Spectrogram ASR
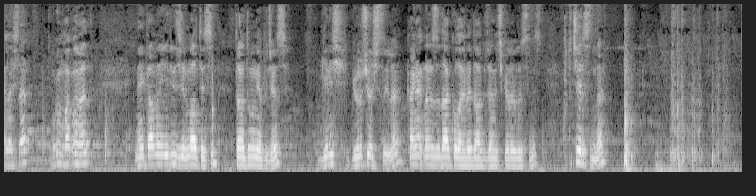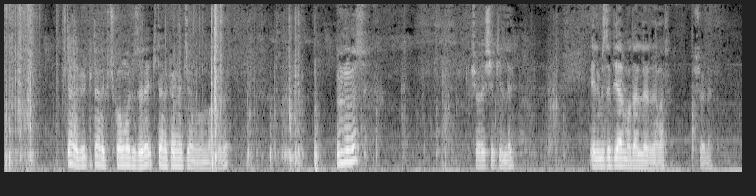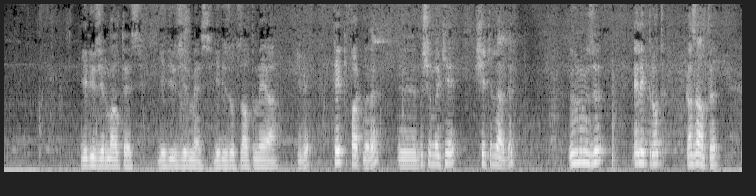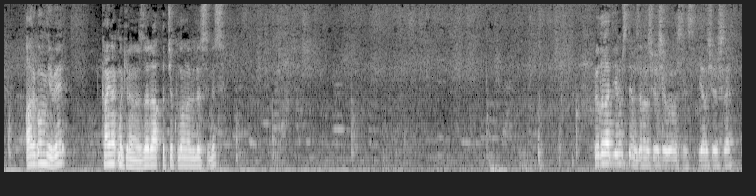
arkadaşlar. Bugün Makmevelt MKM 726S'in tanıtımını yapacağız. Geniş görüş açısıyla kaynaklarınızı daha kolay ve daha düzenli çıkarabilirsiniz. Kutu içerisinden bir tane büyük bir tane küçük olmak üzere iki tane kaynakçı bulunmaktadır. Ürünümüz şöyle şekilli. Elimizde diğer modelleri de var. Şöyle. 726S, 720S, 736MA gibi. Tek farkları e, dışındaki şekillerdir. Ürünümüzü elektrot, gazaltı, argon gibi kaynak makinenizde rahatlıkça kullanabilirsiniz. Hırdavat 20 sitemizden alışveriş yapabilirsiniz. İyi alışverişler.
